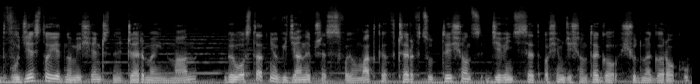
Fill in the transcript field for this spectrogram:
21-miesięczny Jermaine Mann był ostatnio widziany przez swoją matkę w czerwcu 1987 roku.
